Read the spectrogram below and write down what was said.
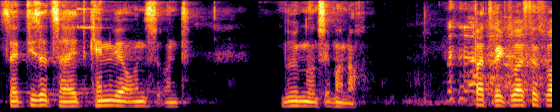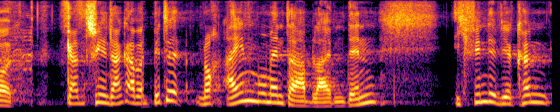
seit dieser Zeit kennen wir uns und mögen uns immer noch. Patrick, du hast das Wort. Ganz vielen Dank, aber bitte noch einen Moment da bleiben, denn ich finde, wir können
